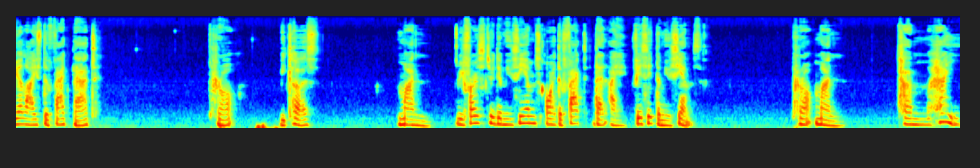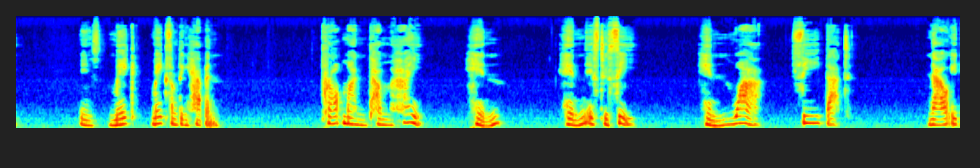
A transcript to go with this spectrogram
realize the fact that เพราะ because มัน refers to the museums or the fact that I visit the museums เพราะมันทำให้ means make make something happen เพราะมันทำให้ เห็น เห็น is to see เห็นว่า see that now it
